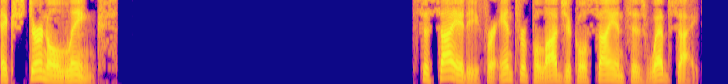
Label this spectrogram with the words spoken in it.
External links Society for Anthropological Sciences website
